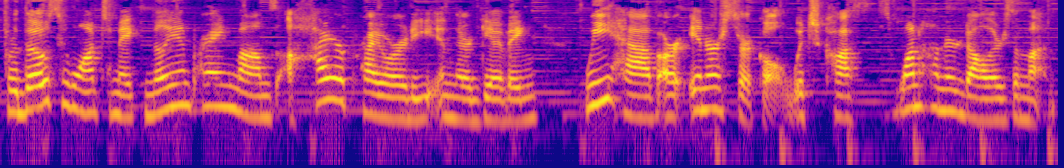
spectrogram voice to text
for those who want to make Million Praying Moms a higher priority in their giving, we have our Inner Circle, which costs $100 a month.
